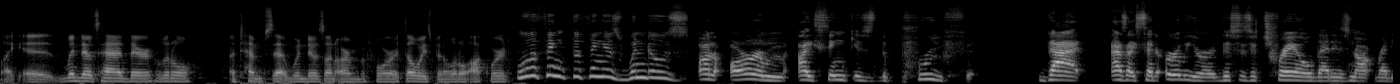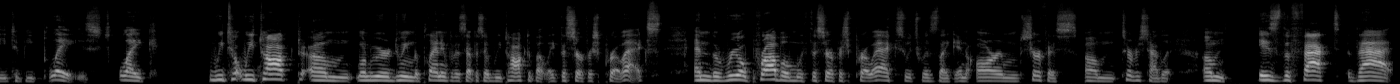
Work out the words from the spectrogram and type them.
like uh, Windows had their little attempts at Windows on ARM before. It's always been a little awkward. Well, the thing the thing is Windows on ARM I think is the proof that as I said earlier, this is a trail that is not ready to be blazed. Like we ta- we talked um when we were doing the planning for this episode, we talked about like the Surface Pro X and the real problem with the Surface Pro X, which was like an ARM Surface um Surface tablet, um is the fact that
